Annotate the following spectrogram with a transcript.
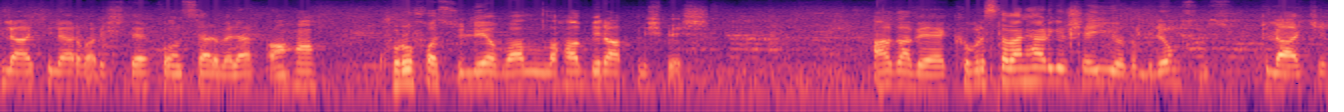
plakiler var işte konserveler. Aha kuru fasulye vallaha 1.65. Aga be Kıbrıs'ta ben her gün şey yiyordum biliyor musunuz? Pilaki.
